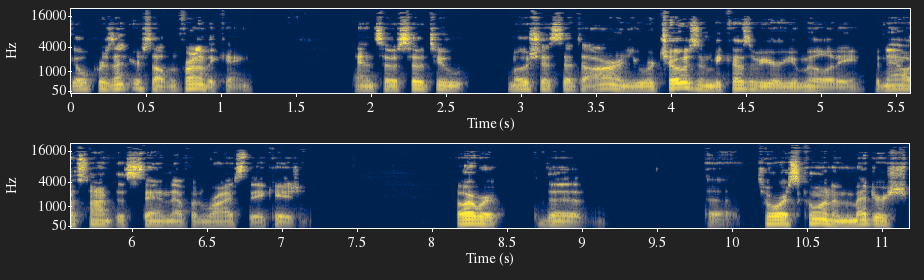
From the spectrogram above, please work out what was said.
go present yourself in front of the king." And so, so too, Moshe said to Aaron, "You were chosen because of your humility, but now it's time to stand up and rise to the occasion." However, the uh, Toras Cohen and the Medrash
